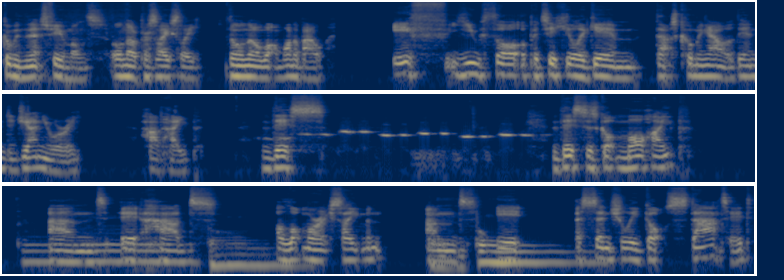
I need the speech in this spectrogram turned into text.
coming the next few months will know precisely. They'll know what I'm on about. If you thought a particular game that's coming out at the end of January had hype, this this has got more hype and it had a lot more excitement and it essentially got started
